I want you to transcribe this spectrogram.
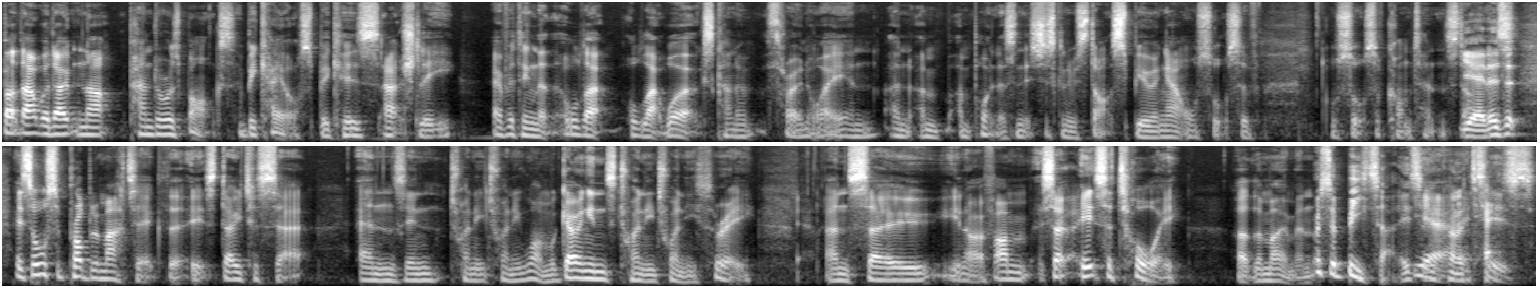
but that would open up Pandora's box. It'd be chaos because actually everything that all that all that works kind of thrown away and and, and, and pointless, and it's just going to start spewing out all sorts of all sorts of content and stuff. Yeah, there's it's, it's also problematic that its data set ends in 2021. We're going into 2023, and so you know if I'm so it's a toy at the moment. It's a beta. It's a kind of it test. is.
